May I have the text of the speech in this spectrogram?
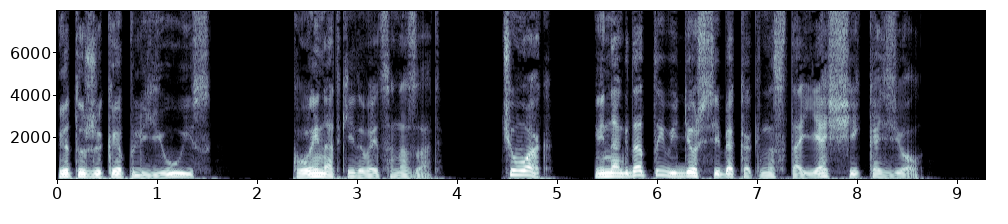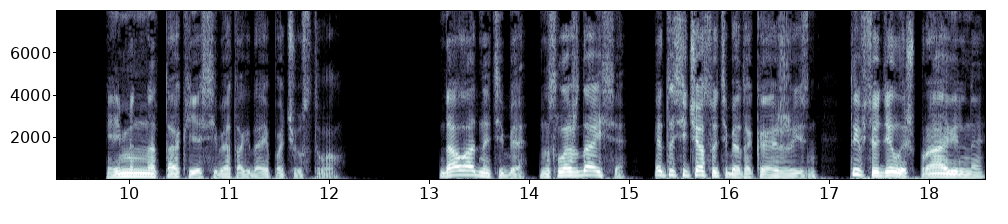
это же Кэп Льюис». Куин откидывается назад. «Чувак, иногда ты ведешь себя как настоящий козел». Именно так я себя тогда и почувствовал. «Да ладно тебе, наслаждайся. Это сейчас у тебя такая жизнь. Ты все делаешь правильно,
